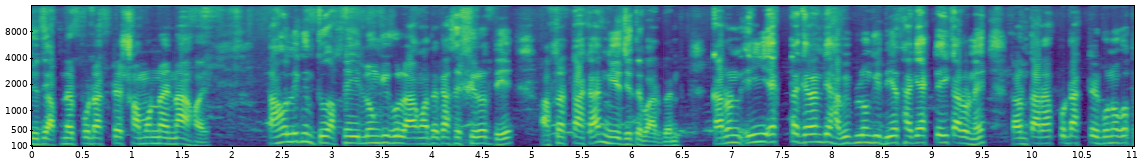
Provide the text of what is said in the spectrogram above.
যদি আপনার প্রোডাক্টের সমন্বয় না হয়, তাহলে কিন্তু আপনি এই লুঙ্গিগুলো আমাদের কাছে ফেরত দিয়ে আপনার টাকা নিয়ে যেতে পারবেন। কারণ এই একটা গ্যারান্টি হাবিব লুঙ্গি দিয়ে থাকে একটাই কারণে, কারণ তারা প্রোডাক্টের গুণগত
